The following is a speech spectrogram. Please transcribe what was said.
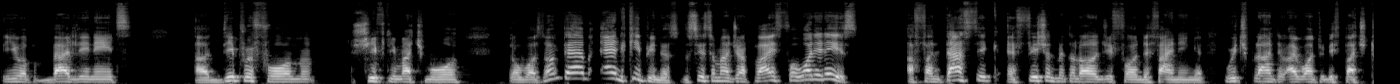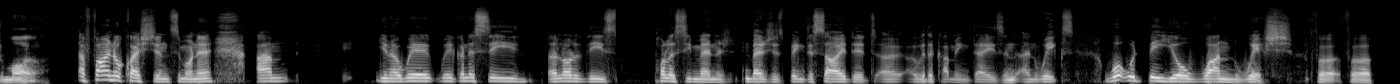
Europe badly needs a deep reform, shifting much more towards long term and keeping this, the system marginal price for what it is a fantastic, efficient methodology for defining which plant I want to dispatch tomorrow. A final question, Simone. Um, you know, we're we're going to see a lot of these policy measures being decided uh, over the coming days and, and weeks. What would be your one wish for for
